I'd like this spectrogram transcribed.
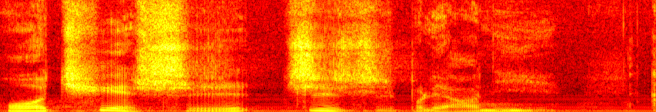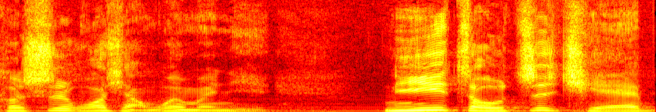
我确实制止不了你，可是我想问问你，你走之前，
